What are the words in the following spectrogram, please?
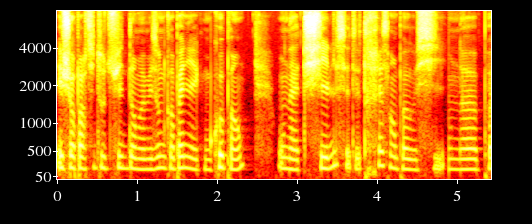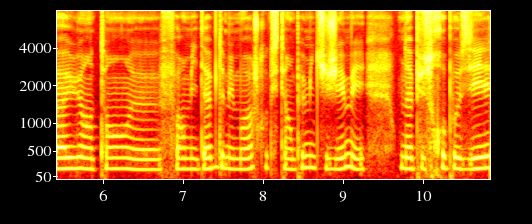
et je suis repartie tout de suite dans ma maison de campagne avec mon copain. On a chill, c'était très sympa aussi. On n'a pas eu un temps euh, formidable de mémoire, je crois que c'était un peu mitigé, mais on a pu se reposer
